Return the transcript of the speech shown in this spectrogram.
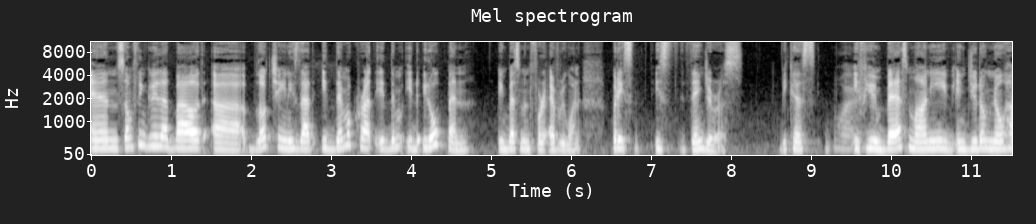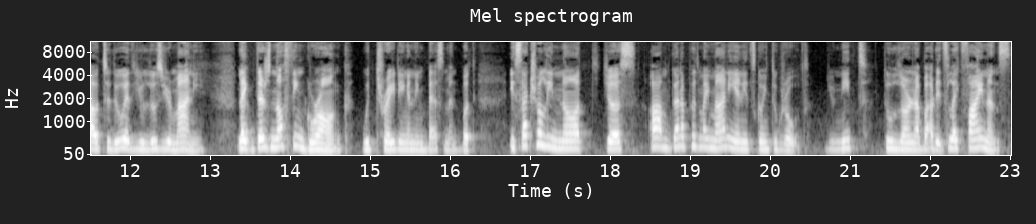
And something good about uh, blockchain is that it democrat it, it, it open investment for everyone, but it's it's dangerous because Why? if you invest money and you don't know how to do it, you lose your money. Like there's nothing wrong with trading and investment, but it's actually not just oh, I'm gonna put my money and it's going to grow. You need to learn about it. It's like finance.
